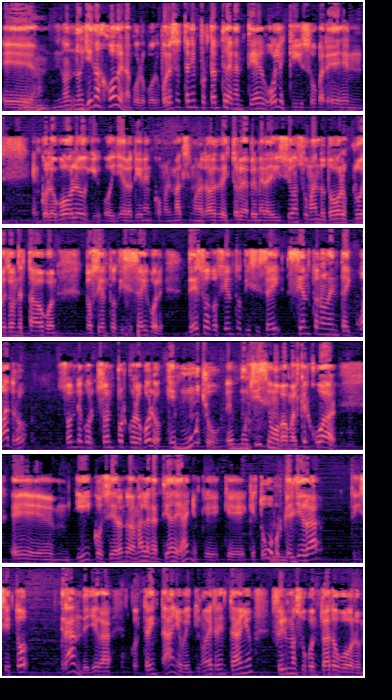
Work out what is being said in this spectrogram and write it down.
Eh, no, no, llega joven a Colo Colo. Por eso es tan importante la cantidad de goles que hizo Paredes en, en Colo Colo, que hoy día lo tienen como el máximo anotador de la historia de la primera división, sumando todos los clubes donde ha estado con 216 goles. De esos 216, 194 son, de, son por Colo Colo, que es mucho, es muchísimo para cualquier jugador. Eh, y considerando además la cantidad de años que, que, que estuvo, porque mm. él llega, te insisto, grande, llega con 30 años, 29, 30 años, firma su contrato por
